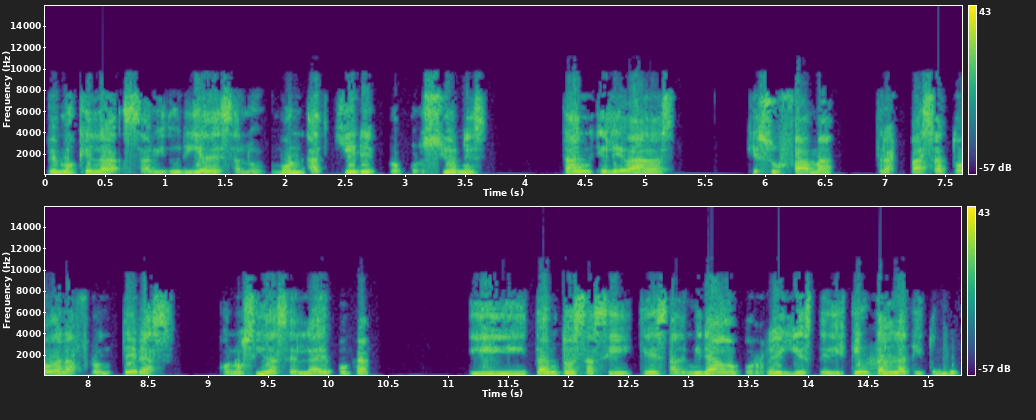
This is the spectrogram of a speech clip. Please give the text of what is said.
vemos que la sabiduría de Salomón adquiere proporciones tan elevadas que su fama traspasa todas las fronteras conocidas en la época y tanto es así que es admirado por reyes de distintas latitudes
